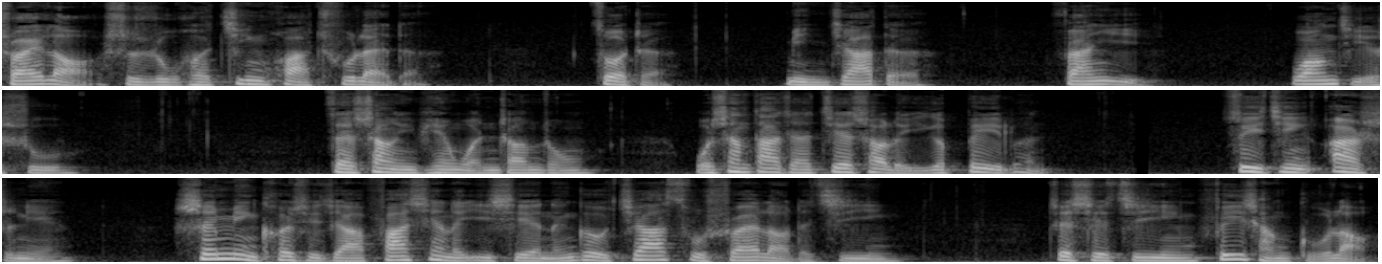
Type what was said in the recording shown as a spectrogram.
衰老是如何进化出来的？作者：闵嘉德，翻译：汪杰书。在上一篇文章中，我向大家介绍了一个悖论：最近二十年，生命科学家发现了一些能够加速衰老的基因。这些基因非常古老，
